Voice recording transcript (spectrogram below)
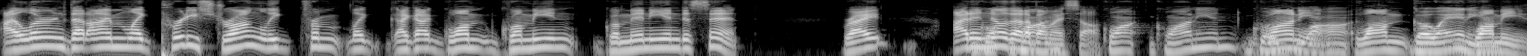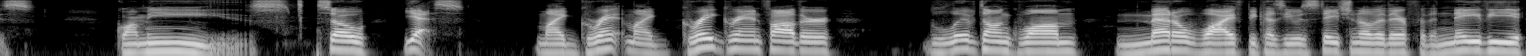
I learned that I'm like pretty strongly from like I got Guam Guamian Guaminian descent. Right? I didn't know that about myself. Guan, Guanian? Gu- Guanian, Gua- Guam, Goanian. Guamese. Guamese. So yes, my grand my great grandfather lived on Guam, met a wife because he was stationed over there for the Navy.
